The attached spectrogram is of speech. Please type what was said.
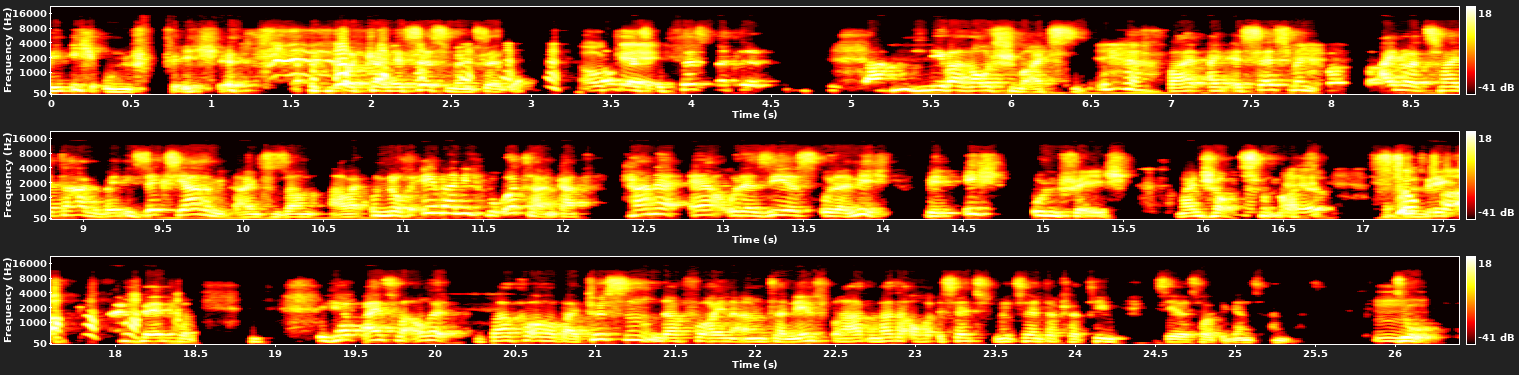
bin ich unfähig. kein Assessment Center. Okay. Das Assessment darf mich lieber rausschmeißen. Ja. Weil ein Assessment ein oder zwei Tage, wenn ich sechs Jahre mit einem zusammenarbeite und noch immer nicht beurteilen kann, kann er, er oder sie es oder nicht, bin ich unfähig, meinen Job zu machen. Super. ich habe eins war auch, war vorher bei Thyssen und davor in einer Unternehmensberatung, hatte auch Assessment Center vertrieben. Ich sehe das heute ganz anders. Hm. So,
